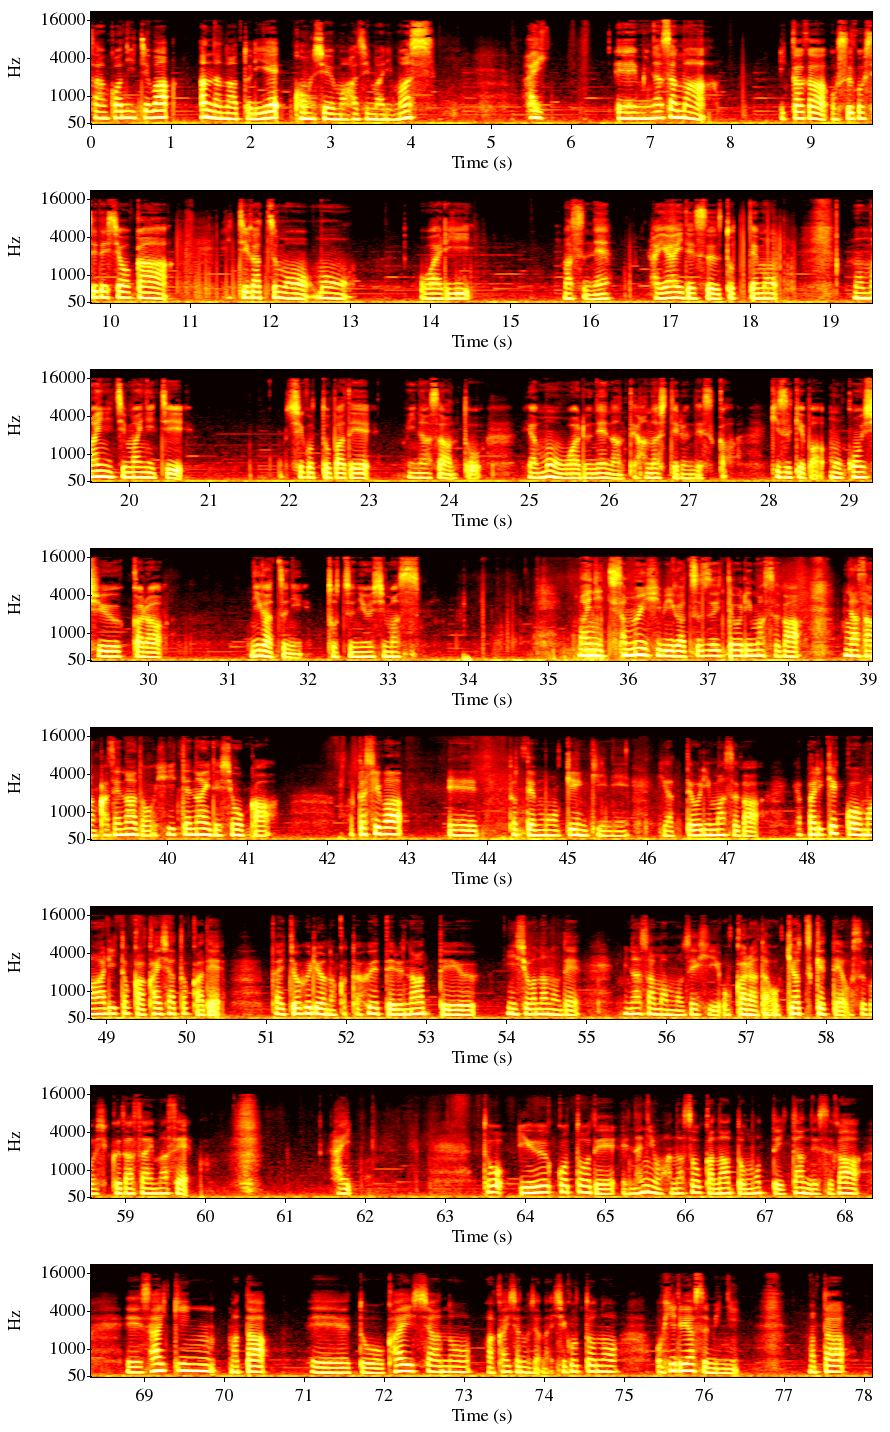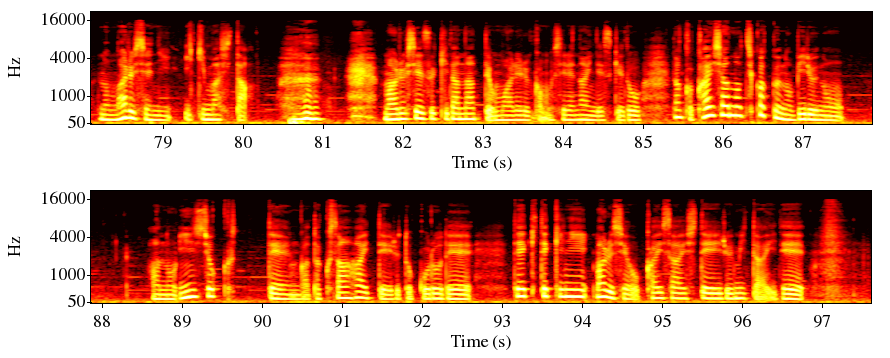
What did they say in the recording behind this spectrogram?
さんこんにちは。アンナのアトリエ今週も始まります。はい、えー、皆様いかがお過ごしでしょうか？1月ももう終わりますね。早いです。とっても。もう毎日毎日仕事場で皆さんと「いやもう終わるね」なんて話してるんですが気づけばもう今週から2月に突入します。毎日寒い日々が続いておりますが皆さん風邪などひいてないでしょうか？私は、えー、とても元気にやっておりますがやっぱり結構周りとか会社とかで体調不良の方増えてるなっていう印象なので皆様もぜひお体お気をつけてお過ごしくださいませ。はいということで何を話そうかなと思っていたんですが、えー、最近また、えーと、会社のあ会社のじゃない仕事のお昼休みにまたのマルシェに行きました。マルシェ好きだなって思われるかもしれないんですけどなんか会社の近くのビルのあの飲食店がたくさん入っているところで定期的にマルシェを開催しているみたいで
